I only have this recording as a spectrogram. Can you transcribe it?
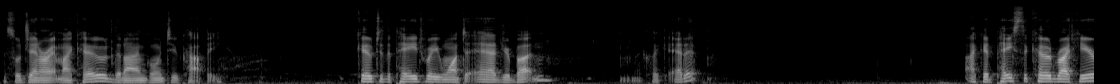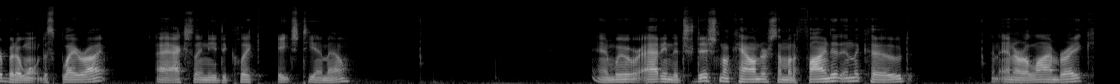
This will generate my code that I'm going to copy. Go to the page where you want to add your button. click Edit. I could paste the code right here, but it won't display right. I actually need to click HTML and we were adding the traditional calendar so I'm going to find it in the code and enter a line break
